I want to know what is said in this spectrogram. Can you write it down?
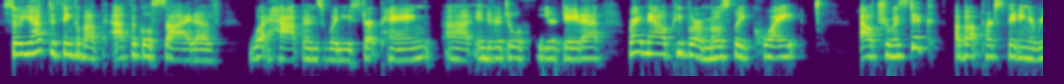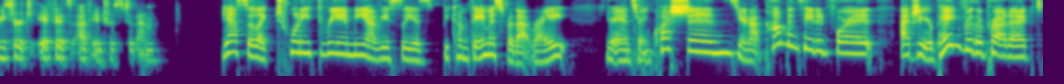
So you have to think about the ethical side of what happens when you start paying uh, individuals for their data. Right now, people are mostly quite altruistic about participating in research if it's of interest to them. Yeah. So, like 23andMe obviously has become famous for that, right? You're answering questions, you're not compensated for it. Actually, you're paying for the product,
